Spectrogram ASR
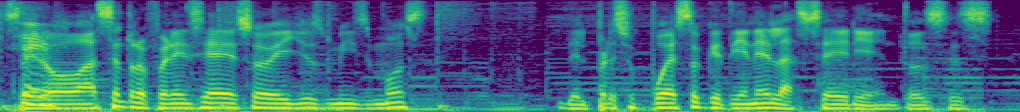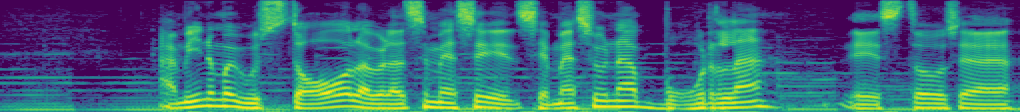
Sí. pero hacen referencia a eso ellos mismos del presupuesto que tiene la serie. Entonces, a mí no me gustó, la verdad se me hace, se me hace una burla esto, o sea,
